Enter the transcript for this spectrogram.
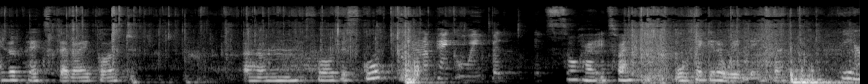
other packs that I got um, for the school. We're gonna pack away, but it's so high. It's fine. We'll take it away later. Yeah.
